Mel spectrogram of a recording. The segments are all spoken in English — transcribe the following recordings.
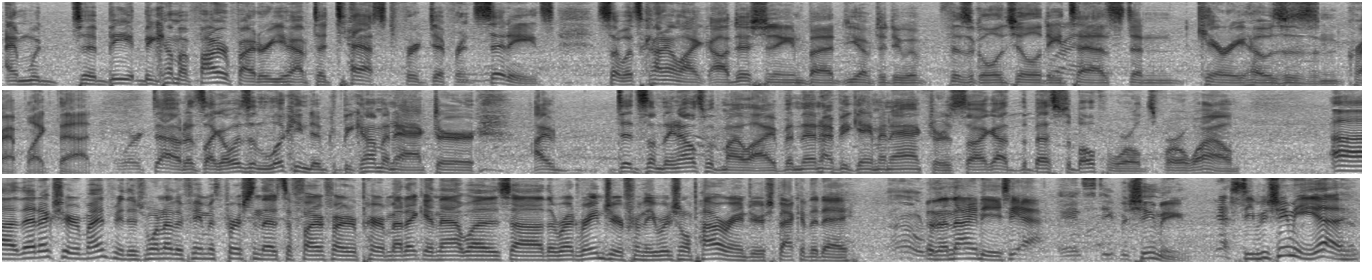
and would, to be become a firefighter, you have to test for different cities. So it's kind of like auditioning, but you have to do a physical agility Right. test and carry hoses and crap like that. It worked out. It's like I wasn't looking to become an actor. I did something else with my life, and then I became an actor. So I got the best of both worlds for a while. Uh, that actually reminds me. There's one other famous person that's a firefighter paramedic, and that was uh, the Red Ranger from the original Power Rangers back in the day, Oh, in the '90s. Yeah. And Steve Buscemi. Yeah. Steve Buscemi. Yeah.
